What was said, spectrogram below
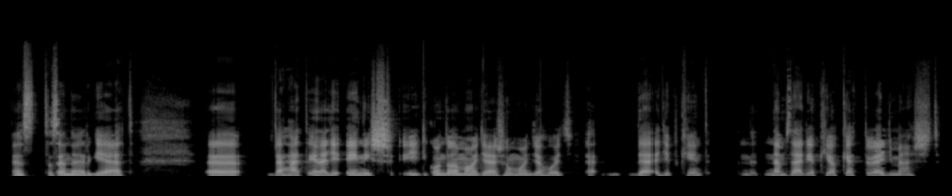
ezt az energiát de hát én, egy, én is így gondolom, ahogy Ázsó mondja, hogy de egyébként nem zárja ki a kettő egymást.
